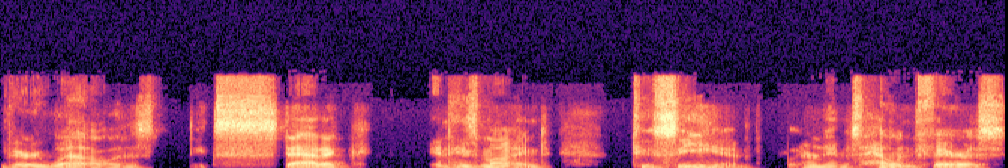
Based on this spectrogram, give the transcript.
very well and is ecstatic in his mind to see him her name is Helen Ferris.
